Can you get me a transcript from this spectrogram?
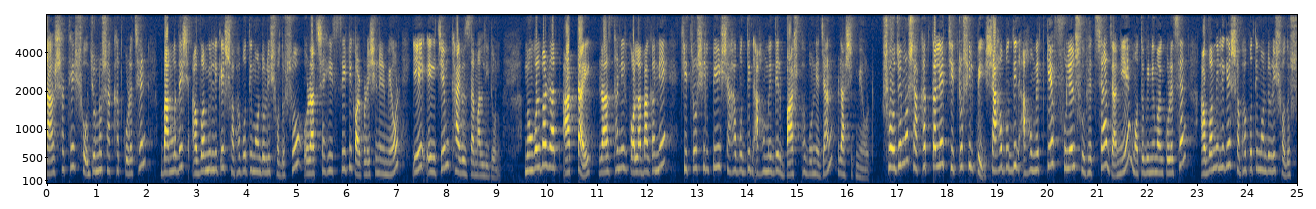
তার সাথে সৌজন্য সাক্ষাৎ করেছেন বাংলাদেশ আওয়ামী লীগের সভাপতি মণ্ডলীর সদস্য ও রাজশাহী সিটি কর্পোরেশনের mayor A H M Khairuzzaman Liton. মঙ্গলবার রাত আটটায় রাজধানীর কলাবাগানে চিত্রশিল্পী শাহাবুদ্দিন আহমেদের বাসভবনে যান রাশিক মেয়র। সৌজন্য সাক্ষাৎকালে চিত্রশিল্পী শাহাবুদ্দিন আহমেদকে ফুলেল শুভেচ্ছা জানিয়ে মতবিনিময় করেছেন আওয়ামী লীগের সভাপতি মণ্ডলীর সদস্য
